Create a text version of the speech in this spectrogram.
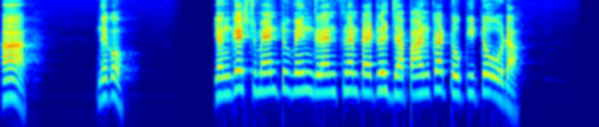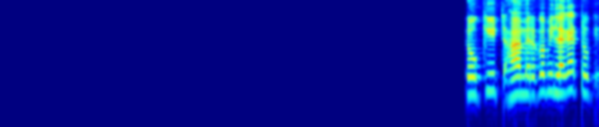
हाँ देखो, youngest man to win grand slam title Japan का टोकीटो ओडा। टोकीट हाँ मेरे को भी लगा टोकी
